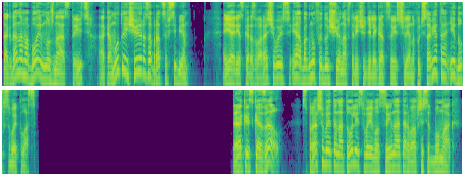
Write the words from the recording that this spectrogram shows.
Тогда нам обоим нужно остыть, а кому-то еще и разобраться в себе. Я резко разворачиваюсь и, обогнув идущую навстречу делегацию из членов учсовета, иду в свой класс. «Так и сказал?» — спрашивает Анатолий своего сына, оторвавшись от бумаг.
